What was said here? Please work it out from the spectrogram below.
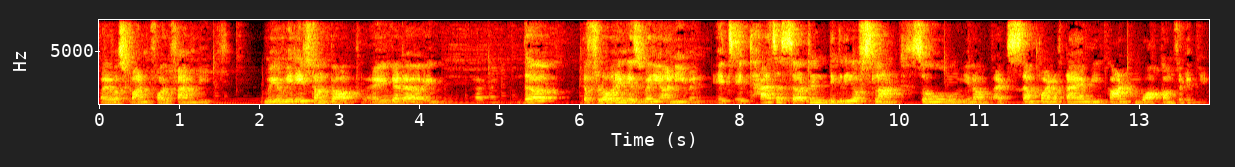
but it was fun for the family. We, we reached on top. You get a the the flooring is very uneven. It's it has a certain degree of slant, so you know at some point of time you can't walk comfortably.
